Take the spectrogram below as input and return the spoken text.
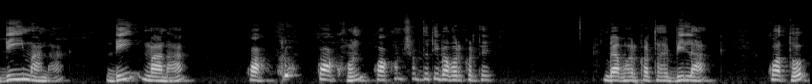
ডি মানা ডি মানা কখ- কখন কখন শব্দটি ব্যবহার করতে ব্যবহার করতে হয়? বিলা, কত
